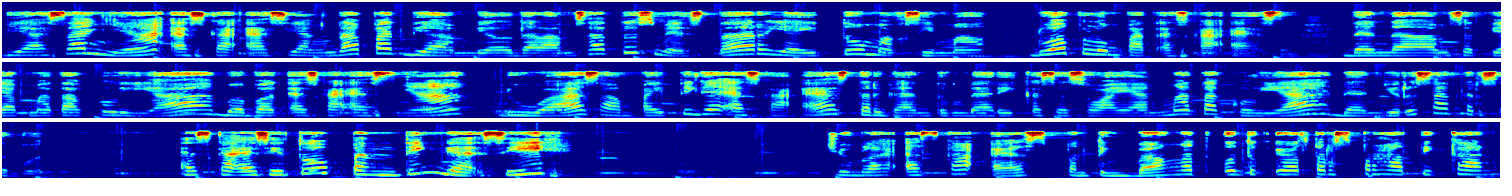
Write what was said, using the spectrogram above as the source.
Biasanya SKS yang dapat diambil dalam satu semester yaitu maksimal 24 SKS dan dalam setiap mata kuliah bobot SKS-nya 2-3 SKS tergantung dari kesesuaian mata kuliah dan jurusan tersebut. SKS itu penting gak sih? Jumlah SKS penting banget untuk Yoters perhatikan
